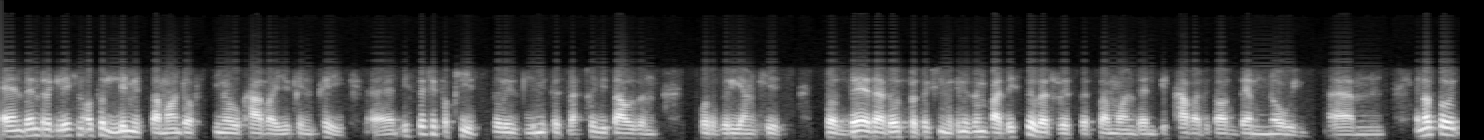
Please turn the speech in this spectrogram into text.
And then regulation also limits the amount of you know cover you can take, uh, especially for kids. So it's limited like twenty thousand for the very young kids. So there, there are those protection mechanisms, but they still at risk that someone then be covered without them knowing. Um, and also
